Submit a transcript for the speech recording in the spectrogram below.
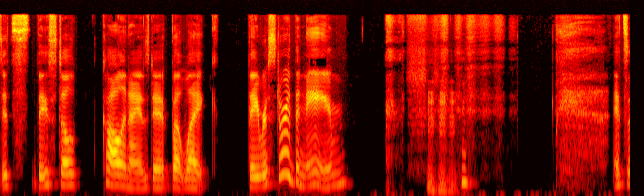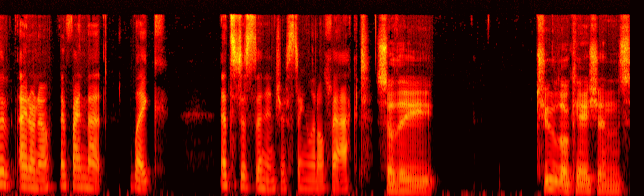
It's they still colonized it but like they restored the name. It's a i don't know. I find that like that's just an interesting little fact. So the two locations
